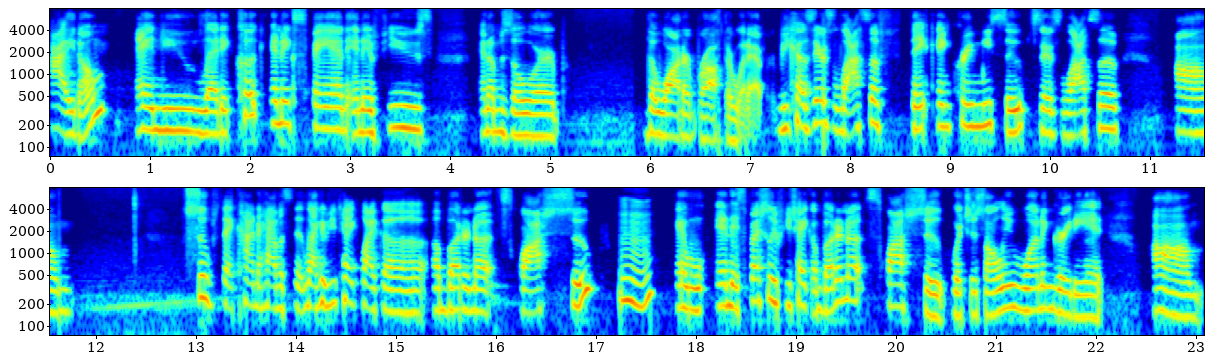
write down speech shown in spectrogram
item and you let it cook and expand and infuse and absorb the water broth or whatever. Because there's lots of thick and creamy soups. There's lots of um soups that kind of have a like if you take like a, a butternut squash soup Mm-hmm. and and especially if you take a butternut squash soup which is only one ingredient um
